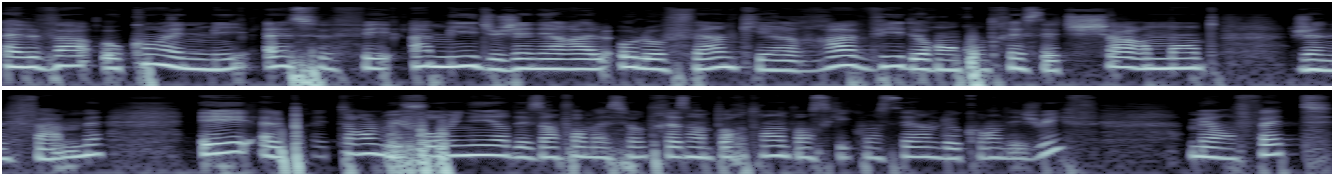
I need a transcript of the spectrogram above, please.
elle va au camp ennemi, elle se fait amie du général Holoferne qui est ravi de rencontrer cette charmante jeune femme et elle prétend lui fournir des informations très importantes en ce qui concerne le camp des Juifs, mais en fait,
